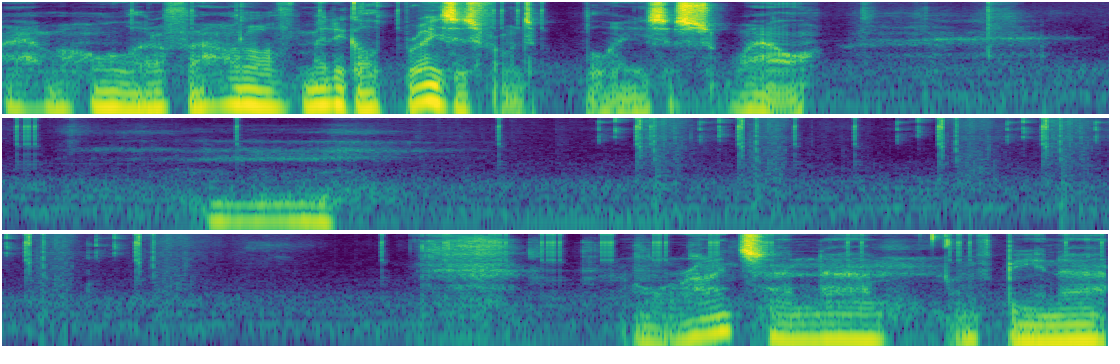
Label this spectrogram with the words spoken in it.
I have a whole lot of a whole lot of medical braces from the place as well. Hmm. Alright, and um, I've been uh,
